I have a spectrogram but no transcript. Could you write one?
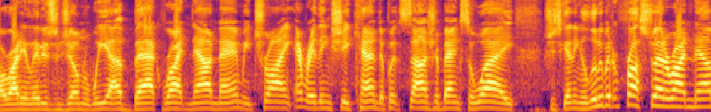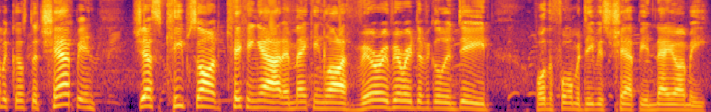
Alrighty, ladies and gentlemen, we are back right now. Naomi trying everything she can to put Sasha Banks away. She's getting a little bit frustrated right now because the champion just keeps on kicking out and making life very, very difficult indeed for the former Divas champion, Naomi.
